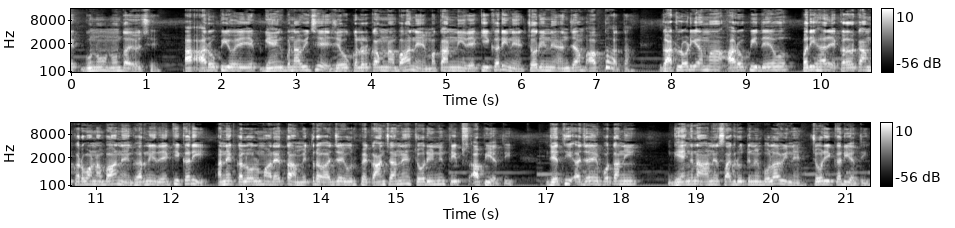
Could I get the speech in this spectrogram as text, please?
એક ગુનો નોંધાયો છે. આ આરોપીઓએ એક ગેંગ બનાવી છે, જેઓ કલરકામના બહાને મકાનની રેકી કરીને ચોરીને અંજામ આપતા હતા. ઘાટલોડિયામાં આરોપી દેવ પરિહારે કલરકામ કરવાના બહાને ઘરની રેકી કરી અને કલોલમાં રહેતા મિત્ર અજય ઉર્ફે કાંચાને ચોરીની ટિપ્સ આપી હતી, જેથી અજયે પોતાની ગેંગના અને સાગૃતિને બોલાવીને ચોરી કરી હતી.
